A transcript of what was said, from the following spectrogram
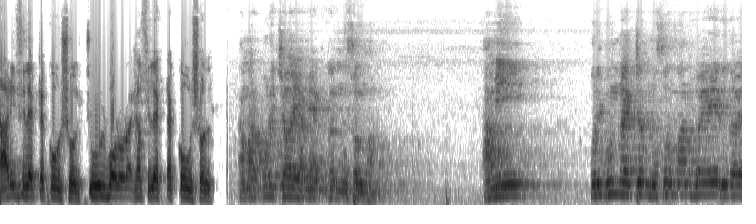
দাড়ি ছিল একটা কৌশল চুল বড় রাখা ছিল একটা কৌশল। আমার পরিচয় আমি একজন মুসলমান। আমি পরিপূর্ণ একজন মুসলমান হয়ে হৃদয়ে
